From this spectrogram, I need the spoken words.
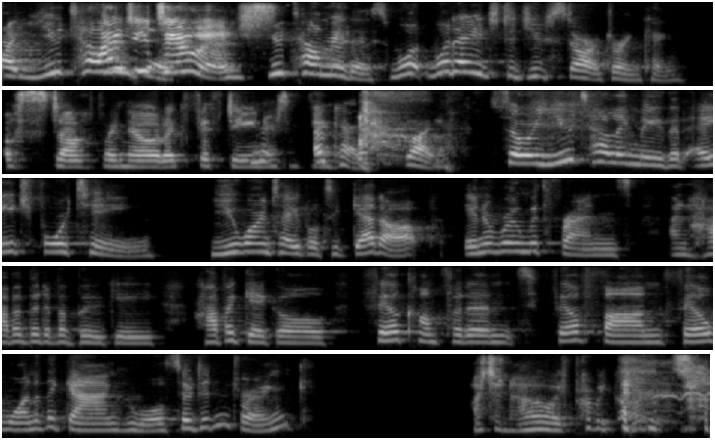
Right, you tell me How do you this. do it? You tell me this. What what age did you start drinking? Oh, stop! I know, like fifteen or something. Okay, right. So are you telling me that age 14, you weren't able to get up in a room with friends and have a bit of a boogie, have a giggle, feel confident, feel fun, feel one of the gang who also didn't drink? I don't know. I probably couldn't.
